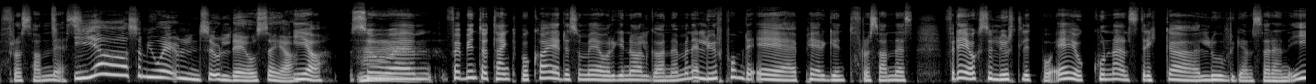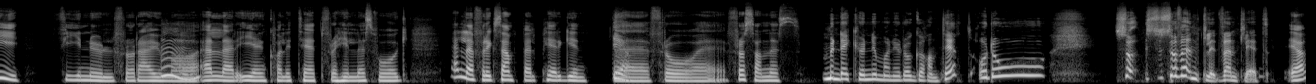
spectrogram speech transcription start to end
fra Sandnes. Ja, som jo er ullens ull, det også, ja. Ja, så mm. For jeg begynte å tenke på hva er det som er originalgarnet, men jeg lurer på om det er Per Gynt fra Sandnes. For det jeg også lurte litt på, er jo kunne en strikka Louvre-genseren i finull fra Rauma, eller i en kvalitet fra Hillesvåg, eller for eksempel Per Gynt Ja. eh, fra, eh, fra Sandnes. Men det kunne man jo da garantert, og da så, så, så vent litt, vent litt. Ja.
